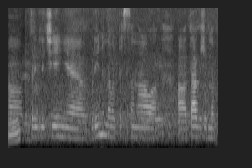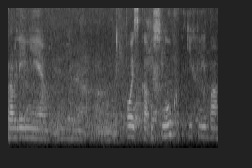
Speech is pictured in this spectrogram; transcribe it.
а, привлечения временного персонала, а также в направлении поиска услуг каких-либо.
